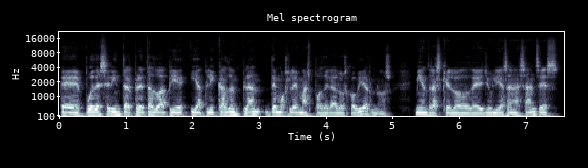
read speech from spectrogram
eh, puede ser interpretado a pie y aplicado en plan démosle más poder a los gobiernos. Mientras que lo de Julian Assange es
